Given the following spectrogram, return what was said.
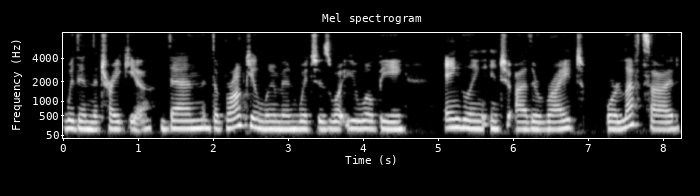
within the trachea. Then the bronchial lumen, which is what you will be angling into either right or left side,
